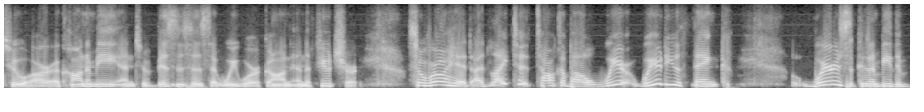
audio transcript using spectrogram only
to our economy and to businesses that we work on in the future. So Rohit, I'd like to talk about where where do you think where is it going to be the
